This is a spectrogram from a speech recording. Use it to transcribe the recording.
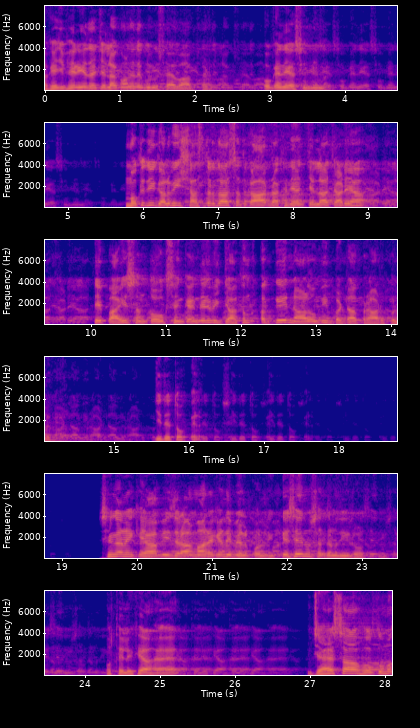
ਅਖੇ ਜੀ, ਫਿਰ ਇਹਦਾ ਚਿਲਾ ਕੌਣ ਤੇ ਗੁਰੂ ਸਾਹਿਬ ਆਪ ਕਰ ਉਹ ਕਹਿੰਦੇ ਅਸੀਂ ਨਹੀਂ ਮੰਨਦੇ। ਮੁੱਖ ਦੀ ਗੱਲ ਵੀ ਸ਼ਾਸਤਰ ਦਾ ਸਤਕਾਰ ਰੱਖਦਿਆਂ ਚੱਲਾ ਚਾੜਿਆ ਤੇ ਭਾਈ ਸੰਤੋਖ ਸਿੰਘ ਕਹਿੰਦੇ ਨੇ ਵੀ ਜ਼ਖਮ ਅੱਗੇ ਨਾਲੋਂ ਵੀ ਵੱਡਾ ਪ੍ਰਾੜ ਖੁੱਲ ਗਿਆ, ਜਿਹਦੇ ਤੋਪੇ ਸਿੰਘਾਂ ਨੇ ਕਿਹਾ ਵੀ ਜ਼ਰਾ ਮਾਰੇ ਕਹਿੰਦੇ ਬਿਲਕੁਲ ਨਹੀਂ, ਕਿਸੇ ਨੂੰ ਸੱਦਣ ਦੀ ਲੋੜ ਉੱਥੇ ਲਿਖਿਆ ਹੈ, ਜੈਸਾ ਹੁਕਮ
